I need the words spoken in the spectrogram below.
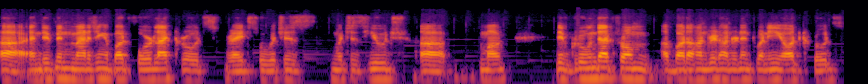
uh, and they've been managing about four lakh crores, right? So which is which is huge uh, amount They've grown that from about 100, 120 odd crores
